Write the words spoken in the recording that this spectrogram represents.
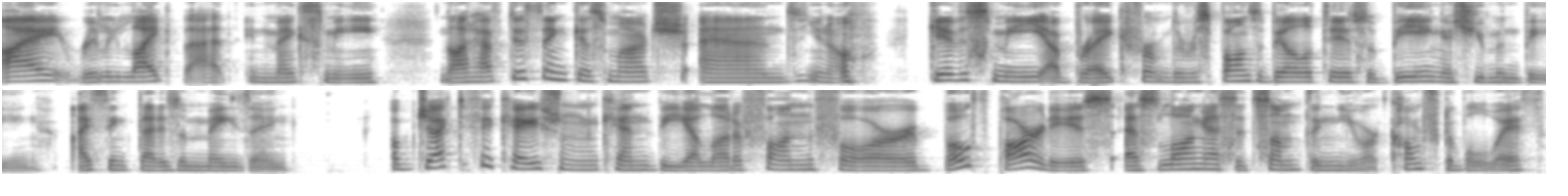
I really like that. It makes me not have to think as much and, you know, gives me a break from the responsibilities of being a human being. I think that is amazing. Objectification can be a lot of fun for both parties as long as it's something you are comfortable with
